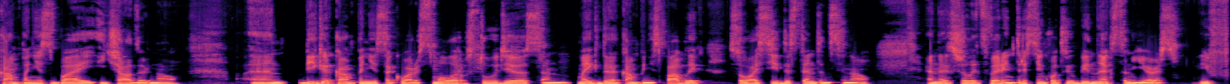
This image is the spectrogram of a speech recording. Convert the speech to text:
companies buy each other now and bigger companies acquire smaller studios and make the companies public. So I see this tendency now. And actually, it's very interesting what will be next 10 years. If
